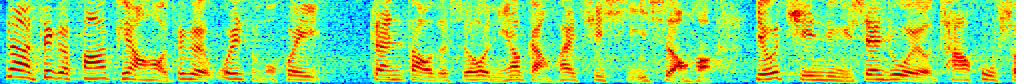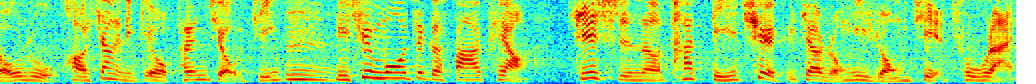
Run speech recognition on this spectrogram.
那这个发票哈，这个为什么会？沾到的时候，你要赶快去洗手哈。尤其女生如果有擦护手乳，好像你给我喷酒精，嗯，你去摸这个发票。其实呢，它的确比较容易溶解出来。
